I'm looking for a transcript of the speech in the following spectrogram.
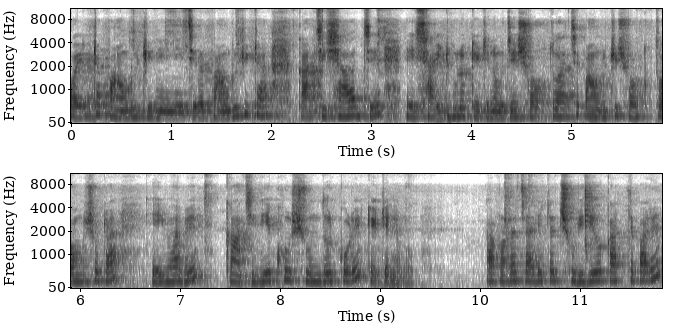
কয়েকটা পাউরুটি নিয়ে নিয়েছি। এবার পাউরুটিটা কাঁচির সাহায্যে এই সাইডগুলো কেটে নেব। যে শক্ত আছে পাউরুটির শক্ত অংশটা এইভাবে কাঁচি দিয়ে খুব সুন্দর করে কেটে নেব। আপনারা চাইলে এটা ছুরি দিয়েও কাটতে পারেন।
